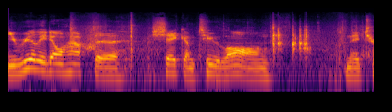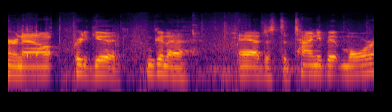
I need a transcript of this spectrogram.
And you really don't have to shake them too long and they turn out pretty good. I'm gonna add just a tiny bit more.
